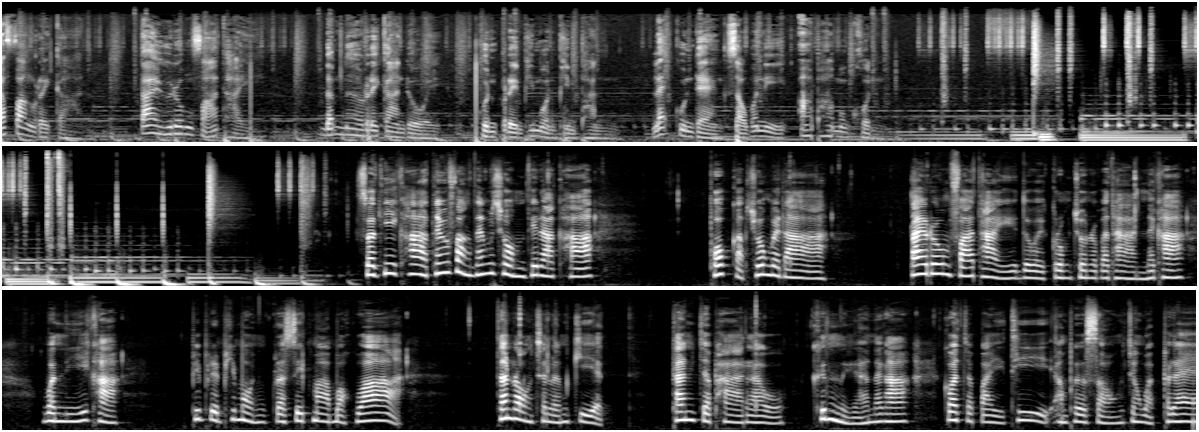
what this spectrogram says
รับฟังรายการ ใต้ร่มฟ้าไทยดำเนินรายการโดย คุณเปรมพิมลพิมพันธ์ และคุณแดงสาวนีอาภามงคล สวัสดีค่ะท่านผู้ฟังท่านผู้ชมที่รักคะพบกับช่วงเวลา ใต้ร่มฟ้าไทยโดยกรมชนรประทานนะคะ วันนี้ค่ะ พี่เปรมพี่มนกระซิบมาบอกว่า ท่านรองเฉลิมเกียรติ ท่านจะพาเราขึ้นเหนือนะคะ ก็จะไปที่อำเภอสองจังหวัดแพร่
